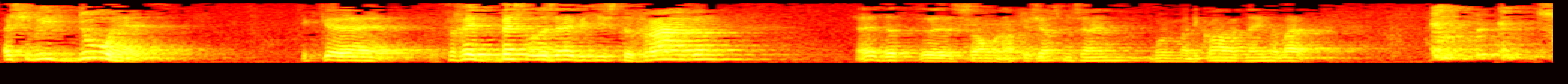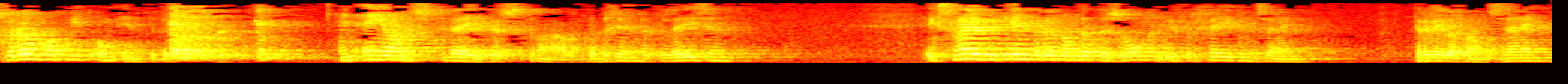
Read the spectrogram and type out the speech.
Alsjeblieft, doe het. Ik eh, vergeet best wel eens eventjes te vragen. dat uh, zal mijn enthousiasme zijn, moet ik maar niet kwalijk nemen, maar schroom ook niet om in te brengen. In 1 Johannes 2, vers 12, daar beginnen we te lezen. Ik schrijf u kinderen omdat de zonden u vergeven zijn, terwille van zijn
